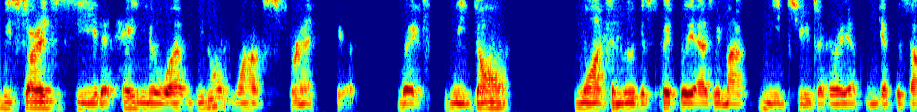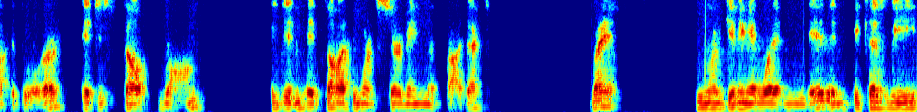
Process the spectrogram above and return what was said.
we started to see that hey, you know what? We don't want to sprint here. Like we don't want to move as quickly as we might need to to hurry up and get this out the door. It just felt wrong. It didn't. It felt like we weren't serving the project, right? We weren't giving it what it needed, and because we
